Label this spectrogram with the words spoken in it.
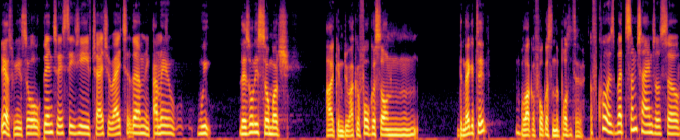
Yes, we so been to ECG, you've tried to write to them? I mean, we there's only so much I can do. I can focus on the negative Or I can focus on the positive. Of course, but sometimes also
